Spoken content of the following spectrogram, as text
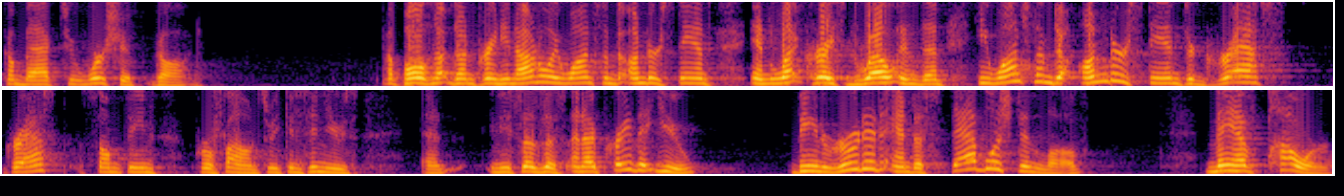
come back to worship God. Now, Paul's not done praying. He not only wants them to understand and let Christ dwell in them, he wants them to understand, to grasp, grasp something profound. So he continues, and, and he says this And I pray that you, being rooted and established in love, may have power,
